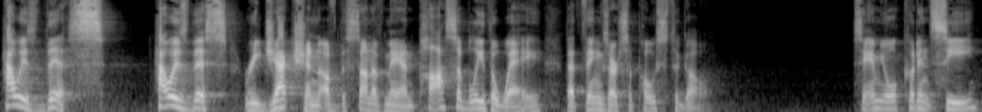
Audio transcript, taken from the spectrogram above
How is this? How is this rejection of the Son of Man possibly the way that things are supposed to go? Samuel couldn't see.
